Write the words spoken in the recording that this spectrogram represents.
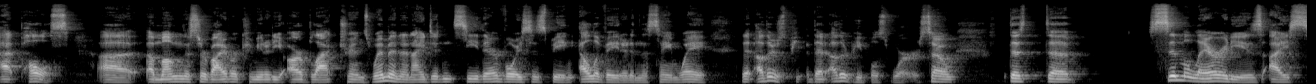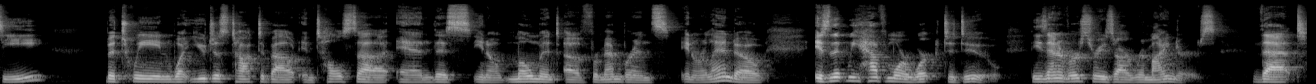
at Pulse. Uh, among the survivor community are black trans women, and I didn't see their voices being elevated in the same way that others that other people's were. So the the similarities I see between what you just talked about in Tulsa and this, you know, moment of remembrance in Orlando is that we have more work to do. These anniversaries are reminders that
